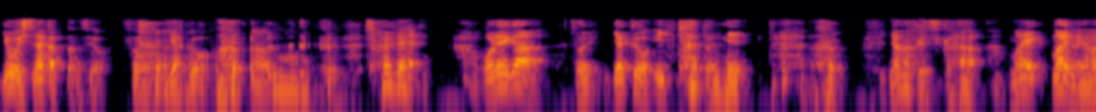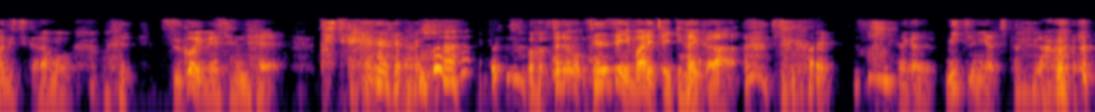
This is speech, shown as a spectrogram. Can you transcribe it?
用意しなかったんですよ。その役を。それで、俺が、その役を言った後に、山口から、前、前の山口からもう、すごい目線で、貸してくれみたいな。それも先生にバレちゃいけないから、すごい、なんか、密にやってたんだよ。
